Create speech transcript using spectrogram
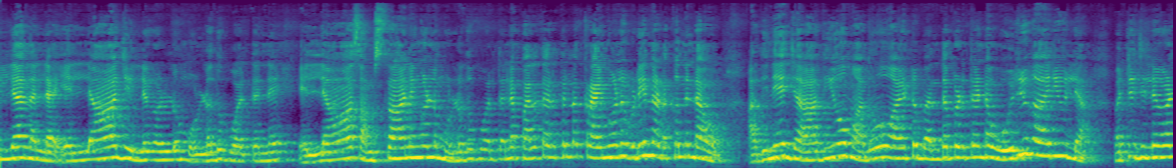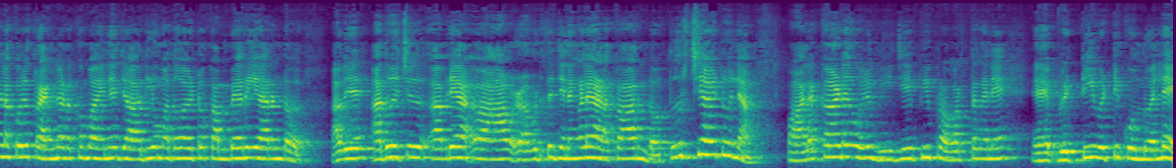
ഇല്ല എന്നല്ല എല്ലാ ജില്ലകളിലും ഉള്ളതുപോലെ തന്നെ എല്ലാ സംസ്ഥാനങ്ങളിലും ഉള്ളതുപോലെ തന്നെ പലതരത്തിലുള്ള ക്രൈമുകൾ ഇവിടെയും നടക്കുന്നുണ്ടാവും. അതിനെ ജാതിയോ മതമോ ആയിട്ട് ബന്ധപ്പെടുത്തേണ്ട ഒരു കാര്യമില്ല മറ്റു ജില്ലകളിലൊക്കെ ഒരു ക്രൈം നടക്കുമ്പോൾ അതിനെ ജാതിയോ മതമോ ആയിട്ടോ കമ്പയർ ചെയ്യാറുണ്ടോ? അവർ അത് വെച്ച് അവരെ അവിടുത്തെ ജനങ്ങളെ അളക്കാറുണ്ടോ തീർച്ചയായിട്ടും ഇല്ല. പാലക്കാട് ഒരു ബി ജെ പി പ്രവർത്തകനെ വെട്ടി വെട്ടി കൊന്നു അല്ലേ?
